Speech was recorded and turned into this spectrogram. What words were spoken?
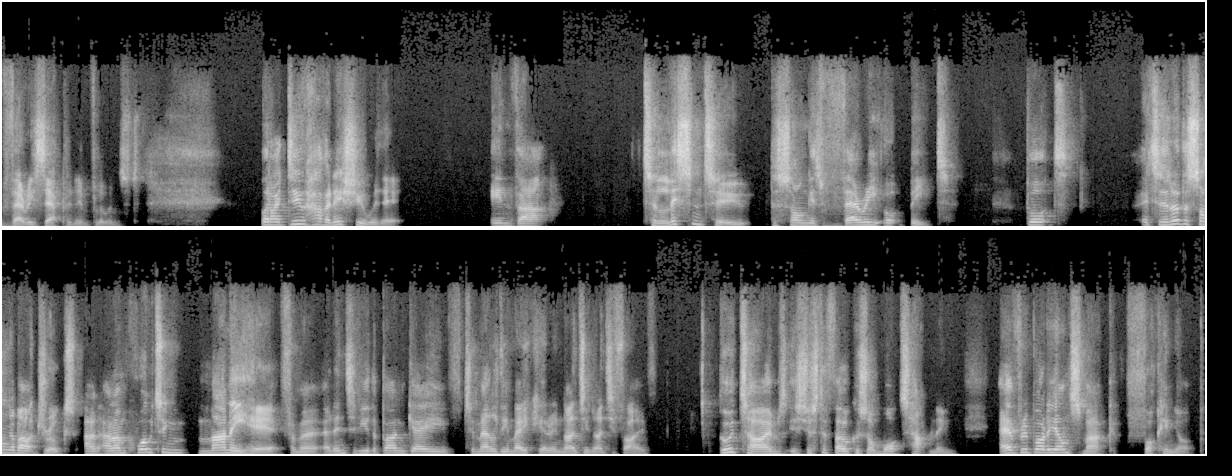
very Zeppelin influenced. But I do have an issue with it in that to listen to the song is very upbeat, but it's another song about drugs. And, and I'm quoting Mani here from a, an interview the band gave to Melody Maker in 1995. Good Times is just a focus on what's happening. Everybody on Smack fucking up.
